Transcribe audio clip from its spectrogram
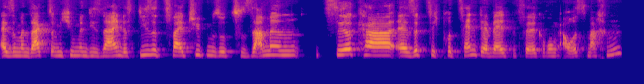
Also man sagt so im Human Design, dass diese zwei Typen so zusammen circa 70 äh, Prozent der Weltbevölkerung ausmachen.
